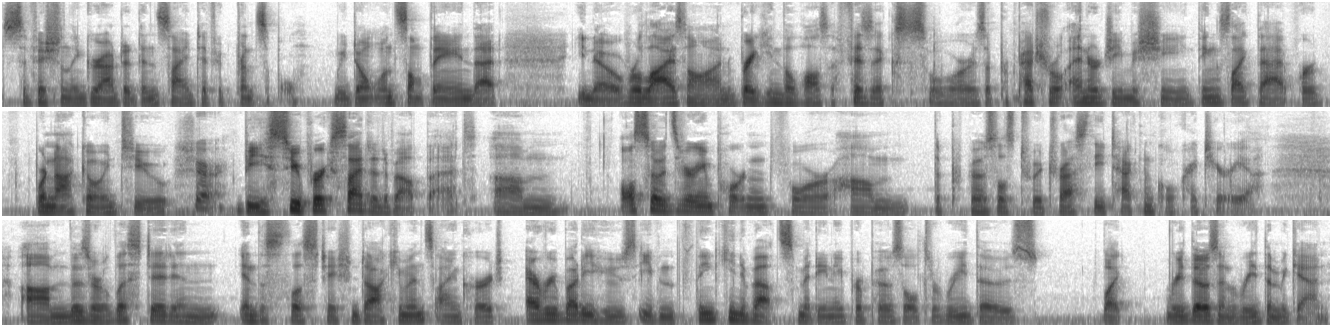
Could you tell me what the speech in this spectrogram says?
sufficiently grounded in scientific principle. We don't want something that, you know, relies on breaking the laws of physics or is a perpetual energy machine, things like that. We're we're not going to Sure. be super excited about that. Um, also, it's very important for um, the proposals to address the technical criteria. Um, those are listed in, in the solicitation documents. I encourage everybody who's even thinking about submitting a proposal to read those, like read those and read them again,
